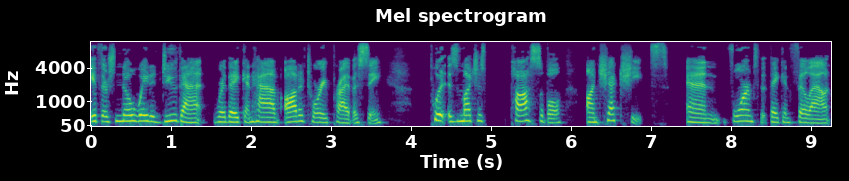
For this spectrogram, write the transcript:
If there's no way to do that where they can have auditory privacy put as much as possible on check sheets and forms that they can fill out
